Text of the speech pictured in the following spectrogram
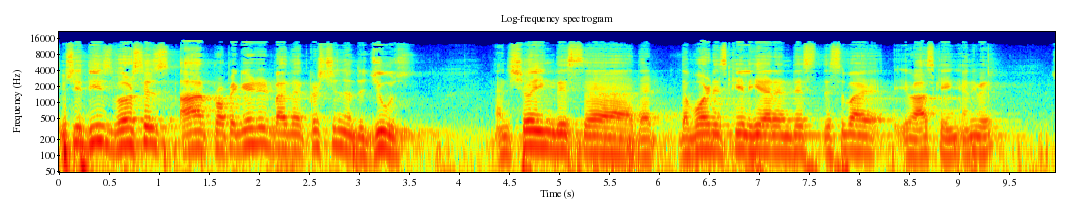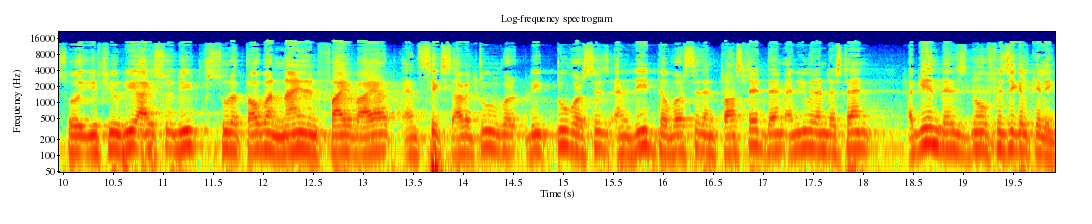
You see, these verses are propagated by the Christians and the Jews and showing this uh, that the word is killed here and this this is why you're asking anyway. سو اف یو آئی ریڈ سورت فائیو ریڈز اینڈ ٹرانسلیٹ انڈرسٹینڈ اگین دیر از نو فزیکل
